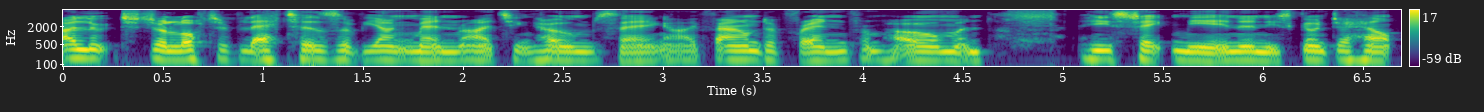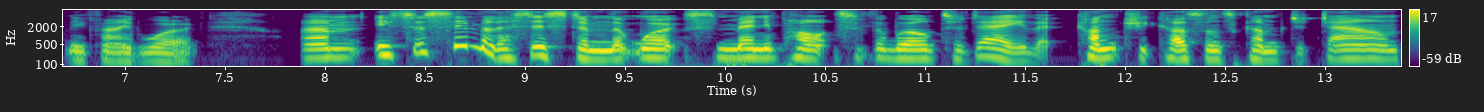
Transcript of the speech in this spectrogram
I looked at a lot of letters of young men writing home saying, I found a friend from home and he's taken me in and he's going to help me find work. Um, it's a similar system that works in many parts of the world today that country cousins come to town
